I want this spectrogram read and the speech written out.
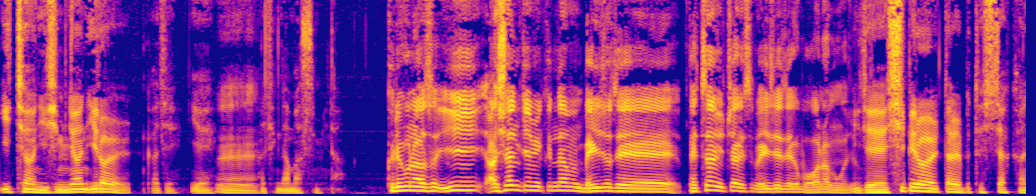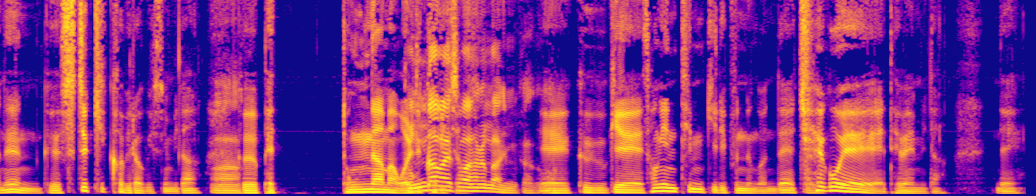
2020년 1월까지 예 네. 아직 남았습니다. 그리고 나서 이 아시안 게임이 끝나면 메이저 대회 베트남 입장에서 메이저 대회가 뭐가 남은 거죠? 이제 11월 달부터 시작하는 그 스즈키컵이라고 있습니다. 아. 그 베, 동남아 월드컵 동남아에서만 하는 거 아닙니까? 그거? 예, 그게 성인 팀끼리 붙는 건데 네. 최고의 대회입니다. 네.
